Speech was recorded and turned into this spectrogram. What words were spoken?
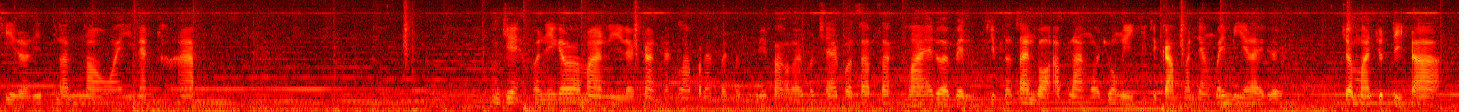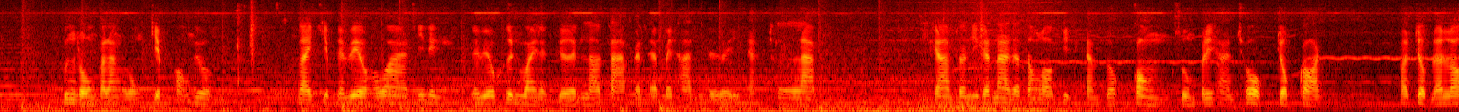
ทีละนิดละน้อยนะครับโอเค วันนี้ก็ประมาณนี้แล้วกันนะครับก็ได้ไปแบบนี้ฝากกดไลค์กดแชร์ กดซับสไครต์ให้ด้วยเป็นคลิปสั้นๆบอกอัพหลังว่าช่วงนี้กิจกรรมมันยังไม่มีอะไรเลย จะมาจุติก็เพิ่งลงกำลังลงเก็บของอยู่ ไล่เก็บเลเวลเพราะว่าที่หนึ่งเลเวลขึ้นไวเหลือเกิน เราตามกันแทบไม่ทันเลยนะครับกิจกรรมตอนนี้ก็น่าจะต้องรอกิจกรรมตัวกล่องสุ่มบริหารโชคจบก่อนพอจบแล้วเรา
